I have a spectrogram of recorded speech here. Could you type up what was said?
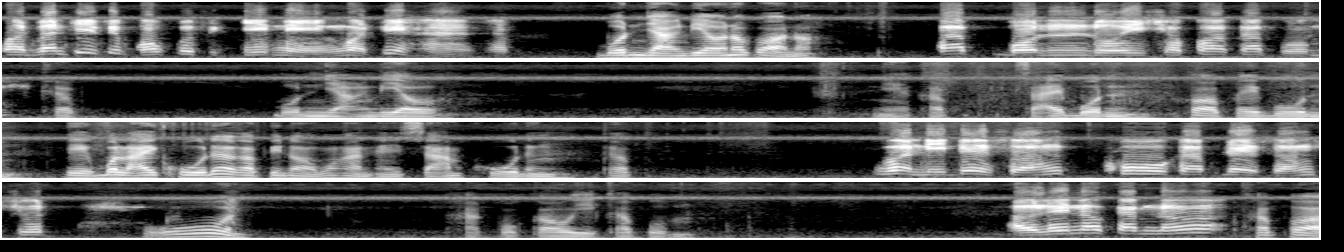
งวดวันที่สิบหกพฤศจิกายนงวดที่ห้าครับ บนอย่างเดียวเนาะพ่อเนาะครับบนโดยเฉพาะครับผม ครับ บนอย่างเดียว เนี่ยครับสายบนพ่อไพบูลย์เด็กบ่หลายครูเด้อครับพี่น้องว่าหันให้สามครูหนึ่งครับงวดนี้ได้สองคู่ครับได้สองชุด โอ้ยขักกว่าเก่าอีกครับผม เอาเลยเนาะครับเนาะครับพ่อ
